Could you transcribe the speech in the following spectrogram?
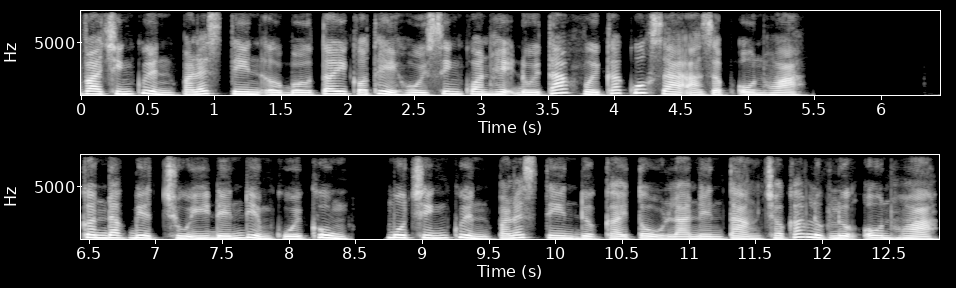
và chính quyền Palestine ở bờ Tây có thể hồi sinh quan hệ đối tác với các quốc gia Ả Rập ôn hòa. Cần đặc biệt chú ý đến điểm cuối cùng, một chính quyền Palestine được cải tổ là nền tảng cho các lực lượng ôn hòa,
